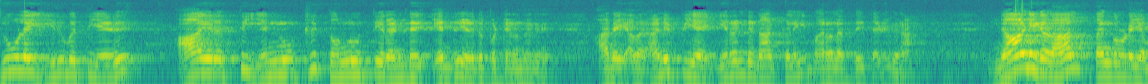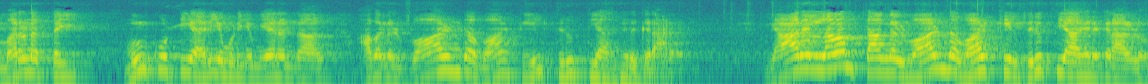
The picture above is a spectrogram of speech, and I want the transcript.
ஜூலை இருபத்தி ஏழு ஆயிரத்தி எண்ணூற்று தொண்ணூற்றி ரெண்டு என்று எழுதப்பட்டிருந்தது. அதை அவர் அனுப்பிய இரண்டு நாட்களில் மரணத்தை தழுவினார். ஞானிகளால் தங்களுடைய மரணத்தை முன்கூட்டியே அறிய முடியும் ஏனென்றால் அவர்கள் வாழ்ந்த வாழ்க்கையில் திருப்தியாக இருக்கிறார்கள். யாரெல்லாம் தாங்கள் வாழ்ந்த வாழ்க்கையில் திருப்தியாக இருக்கிறார்களோ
